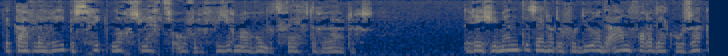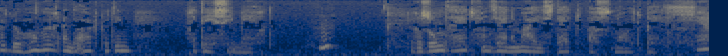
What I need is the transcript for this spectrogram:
De cavalerie beschikt nog slechts over 4 x 150 ruiters. De regimenten zijn door de voortdurende aanvallen der kozakken, de honger en de uitputting gedecimeerd. De gezondheid van zijn majesteit was nooit beter. Ja.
